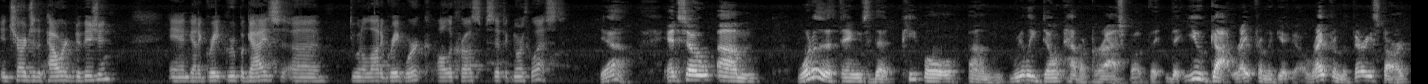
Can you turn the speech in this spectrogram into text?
in charge of the power division, and got a great group of guys uh, doing a lot of great work all across the Pacific Northwest. Yeah. And so, um, one of the things that people um, really don't have a grasp of that, that you got right from the get go, right from the very start,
